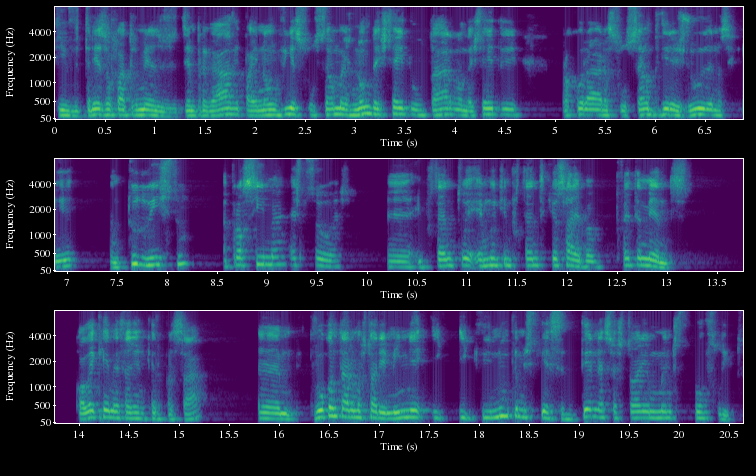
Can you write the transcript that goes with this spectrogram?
tive três ou quatro meses desempregado e pá, não vi a solução, mas não deixei de lutar, não deixei de procurar a solução, pedir ajuda, não sei o quê. Portanto, tudo isto aproxima as pessoas. Eh, e, portanto, é muito importante que eu saiba perfeitamente qual é que é a mensagem que quero passar, ehm, vou contar uma história minha e, e, que nunca me esqueça de ter nessa história momentos de conflito,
